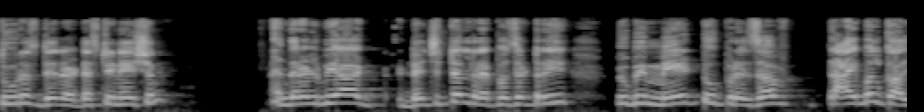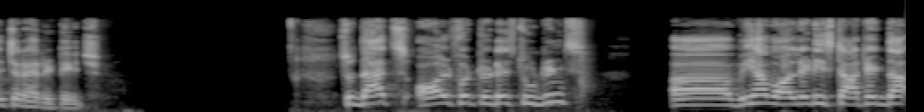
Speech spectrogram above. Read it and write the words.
tourist destination and there will be a digital repository to be made to preserve tribal culture heritage. So that's all for today students. Uh, we have already started the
